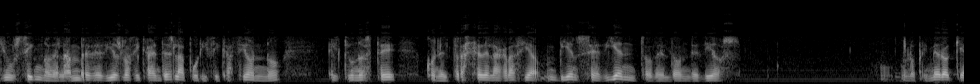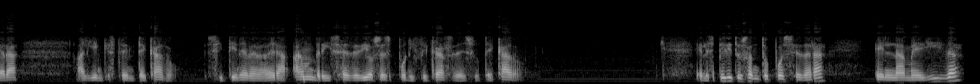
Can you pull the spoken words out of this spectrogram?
Y un signo del hambre de Dios, lógicamente, es la purificación, ¿no? El que uno esté con el traje de la gracia bien sediento del don de Dios. Lo primero que hará alguien que esté en pecado, si tiene verdadera hambre y sed de Dios, es purificarse de su pecado. El Espíritu Santo pues se dará en la medida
